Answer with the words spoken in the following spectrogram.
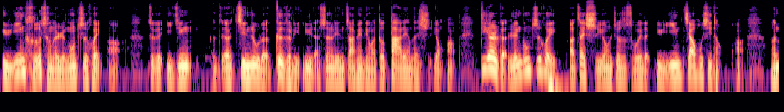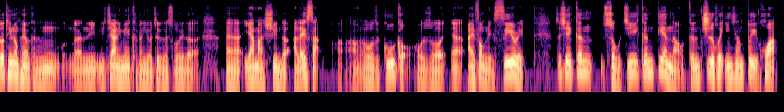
语音合成的人工智慧啊，这个已经。呃，进入了各个领域了，甚至连诈骗电话都大量在使用啊。第二个，人工智慧啊，在使用就是所谓的语音交互系统啊。很多听众朋友可能，呃，你你家里面可能有这个所谓的呃亚马逊的 Alexa 啊，或者 Google，或者说呃 iPhone 里 Siri 这些跟手机、跟电脑、跟智慧音箱对话，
